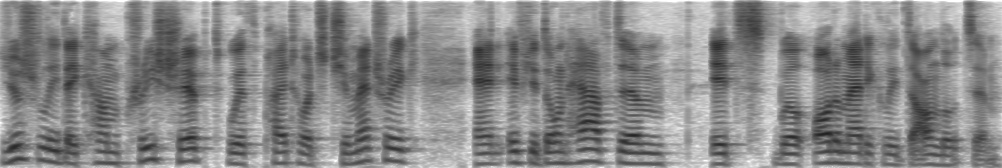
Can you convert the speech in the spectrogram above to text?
usually they come pre-shipped with PyTorch Geometric and if you don't have them, it will automatically download them.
